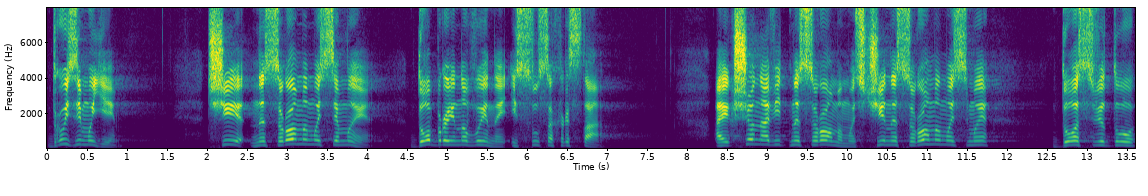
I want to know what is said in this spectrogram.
Друзі мої, чи не соромимося ми доброї новини Ісуса Христа? А якщо навіть не соромимось, чи не соромимось ми досвіду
